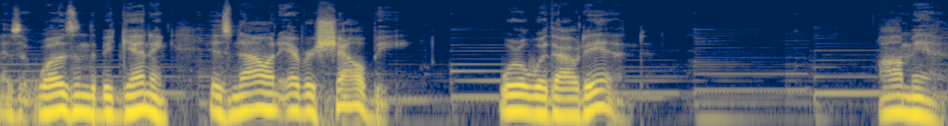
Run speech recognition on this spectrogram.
as it was in the beginning, is now, and ever shall be world without end. Amen.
